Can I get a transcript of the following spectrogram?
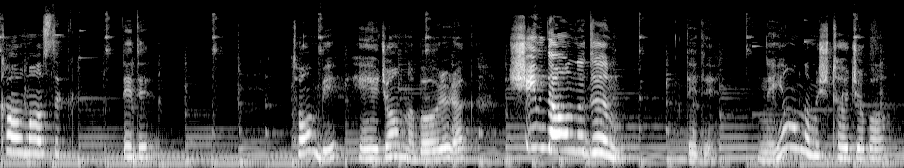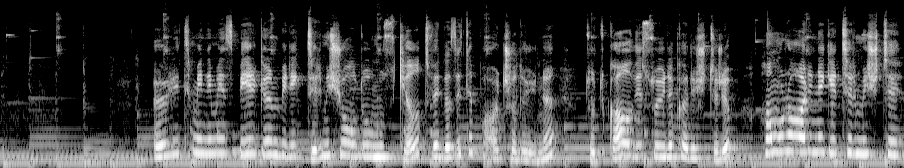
kalmazdık, dedi. Tombi heyecanla bağırarak "Şimdi anladım." dedi. Neyi anlamıştı acaba? Öğretmenimiz bir gün biriktirmiş olduğumuz kağıt ve gazete parçalarını tutkal ve suyla karıştırıp hamur haline getirmişti.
